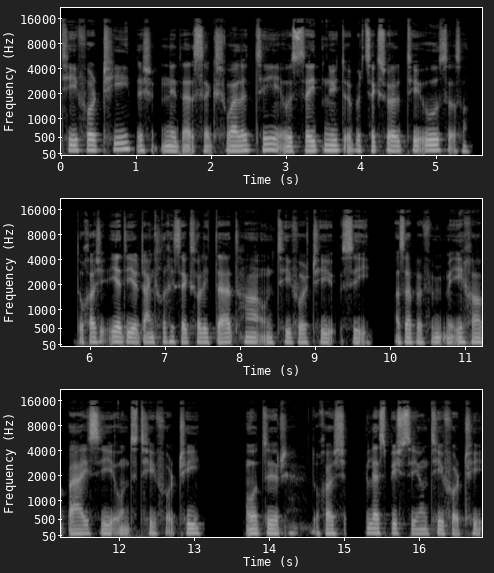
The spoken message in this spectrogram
T4T ist nicht eine Sexuality und es sagt nichts über die Sexuality aus. Also, du kannst jede erdenkliche Sexualität haben und T4T sein. Also eben für ich kann bei sein und T4T. Oder du kannst lesbisch sein und T4T.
